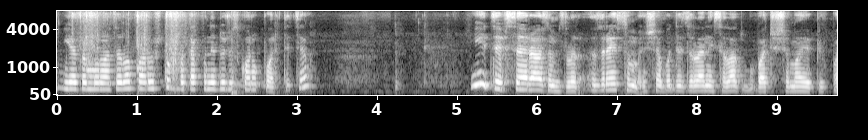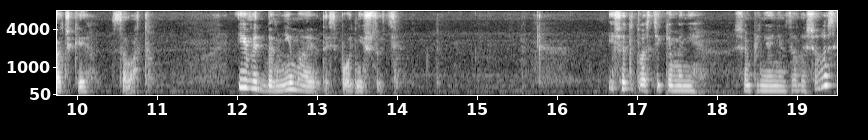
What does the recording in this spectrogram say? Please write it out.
Я заморозила пару штук, бо так вони дуже скоро портяться. І це все разом з рисом. Ще буде зелений салат, бо бачу, що маю півпачки салату. І відбивні маю десь по одній штуці. І ще тут ось тільки мені шампіньонів залишилось.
